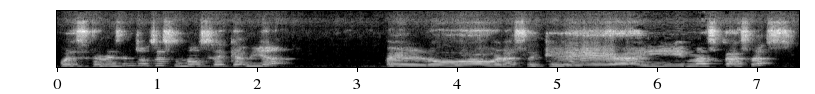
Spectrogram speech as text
Pues en ese entonces no sé qué había, pero ahora sé que hay más casas.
